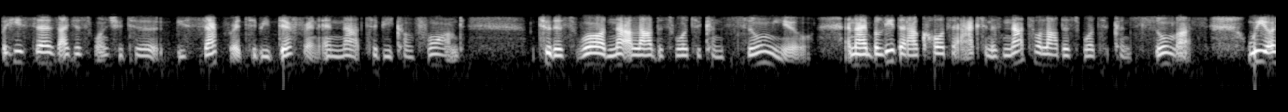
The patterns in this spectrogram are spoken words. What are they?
But he says, I just want you to be separate, to be different, and not to be conformed to this world, not allow this world to consume you. And I believe that our call to action is not to allow this world to consume us. We are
